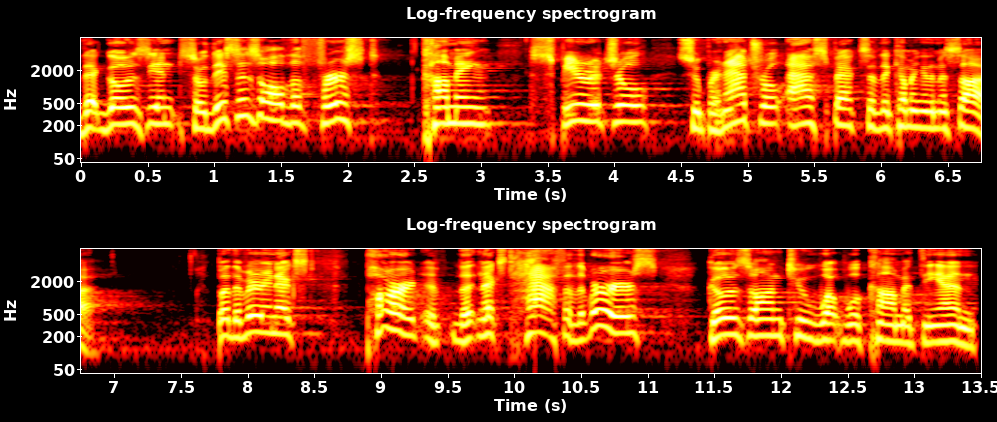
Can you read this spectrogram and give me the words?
that goes in. So, this is all the first coming spiritual, supernatural aspects of the coming of the Messiah. But the very next part, the next half of the verse, goes on to what will come at the end,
